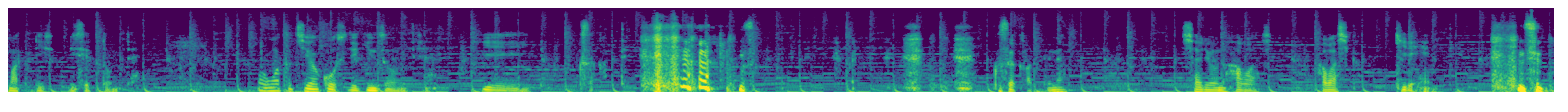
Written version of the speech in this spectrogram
またリリセットみたいな。お、また違うコースできんぞ、みたいな。イエーイ草買って。草買ってな。車両の幅幅しか切れへんっていう。全然。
